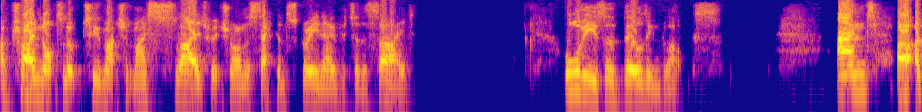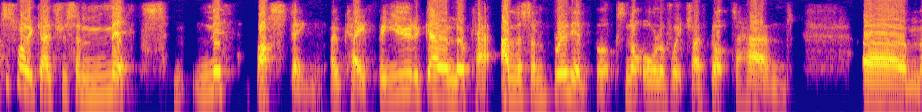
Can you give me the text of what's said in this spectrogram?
I'm trying not to look too much at my slides, which are on the second screen over to the side. All these are the building blocks. And uh, I just want to go through some myths, myth busting, okay, for you to go and look at. And there's some brilliant books, not all of which I've got to hand, um,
